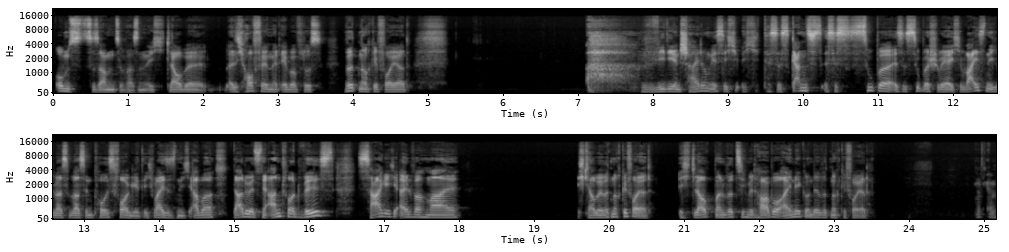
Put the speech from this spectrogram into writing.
um es zusammenzufassen, ich glaube, also ich hoffe, Matt Eberfluss wird noch gefeuert. Wie die Entscheidung ist, ich, ich, das ist ganz, es ist super, es ist super schwer. Ich weiß nicht, was, was in Post vorgeht. Ich weiß es nicht. Aber da du jetzt eine Antwort willst, sage ich einfach mal, ich glaube, er wird noch gefeuert. Ich glaube, man wird sich mit Harbour einig und er wird noch gefeuert. Okay.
